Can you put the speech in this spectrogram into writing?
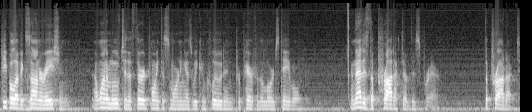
people of exoneration. I want to move to the third point this morning as we conclude and prepare for the Lord's table. And that is the product of this prayer. The product.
